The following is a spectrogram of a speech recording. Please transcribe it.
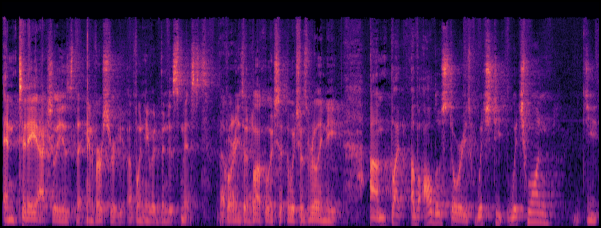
And today actually is the anniversary of when he would have been dismissed, according to the book, which which was really neat. Um, but of all those stories, which you, which one do you,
